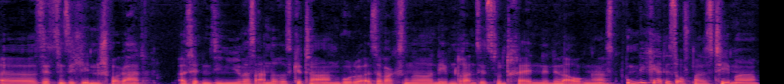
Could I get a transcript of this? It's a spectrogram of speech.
äh, setzen sich in den Spagat als hätten sie nie was anderes getan, wo du als Erwachsener nebendran sitzt und Tränen in den Augen hast. Umgekehrt ist oftmals das Thema,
